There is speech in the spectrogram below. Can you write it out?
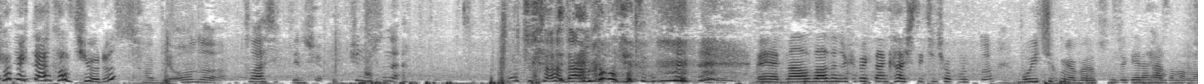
köpekten kaçıyoruz. Tabii oğlum. Klasiktir şu. Şunun üstünde otursa adam. Evet Nazlı az önce köpekten kaçtığı için çok mutlu. Boyu çıkmıyor böyle tutunca gene her zaman oldu.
